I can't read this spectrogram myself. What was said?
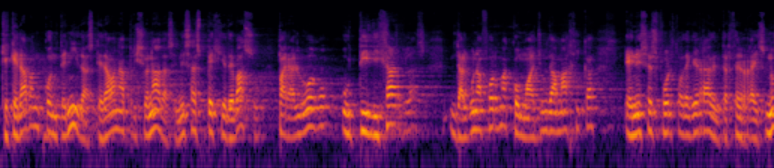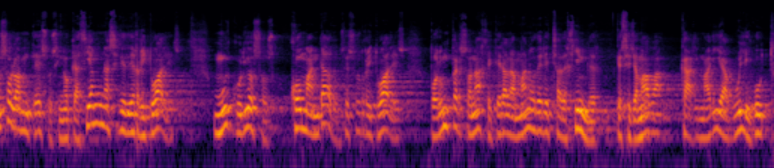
que quedaban contenidas, quedaban aprisionadas en esa especie de vaso, para luego utilizarlas de alguna forma como ayuda mágica en ese esfuerzo de guerra del Tercer Reich. No solamente eso, sino que hacían una serie de rituales muy curiosos, comandados esos rituales por un personaje que era la mano derecha de Himmler, que se llamaba Karl Maria Willy Gutt,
